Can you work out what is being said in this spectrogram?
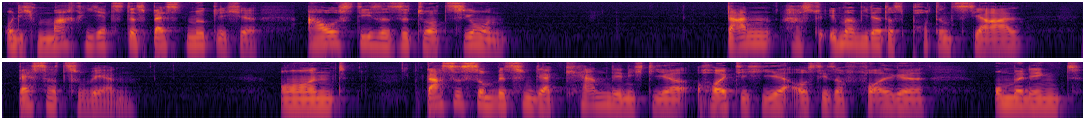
und ich mache jetzt das Bestmögliche aus dieser Situation, dann hast du immer wieder das Potenzial, besser zu werden. Und das ist so ein bisschen der Kern, den ich dir heute hier aus dieser Folge unbedingt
